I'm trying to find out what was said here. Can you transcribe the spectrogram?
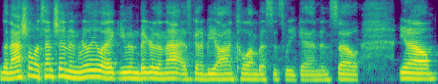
the national attention and really like even bigger than that is going to be on Columbus this weekend. And so, you know,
